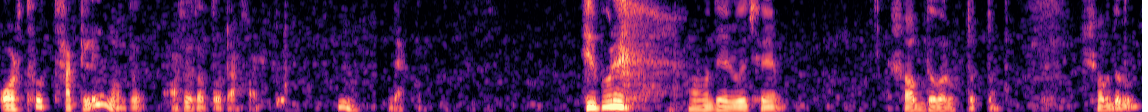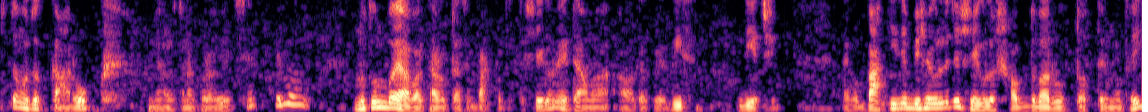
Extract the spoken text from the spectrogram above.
অর্থ থাকলেই মূলত অর্থতত্ত্বটা হয়। হুম, দেখো। এরপরে আমাদের রয়েছে শব্দ বা রূপতত্ত্ব। শব্দ রূপতত্ত্বের মধ্যে কারক নিয়ে আলোচনা করা হয়েছে এবং নতুন বই আবার কারকটা আছে বাক্যতত্ত্ব। সেই কারণে এটা আমরা আলাদা করে দিয়েছি। দেখো, বাকি যে বিষয়গুলো আছে সেগুলো শব্দ বা রূপ তত্ত্বের মধ্যেই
